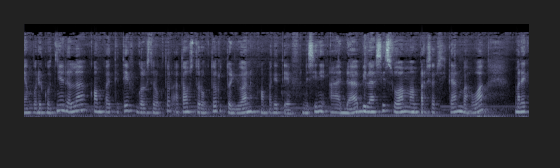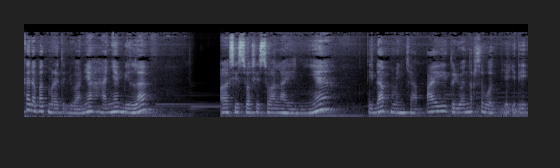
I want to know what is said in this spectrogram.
Yang berikutnya adalah kompetitif goal struktur atau struktur tujuan kompetitif. Di sini ada bila siswa mempersepsikan bahwa mereka dapat meraih tujuannya hanya bila uh, siswa-siswa lainnya tidak mencapai tujuan tersebut. Ya, jadi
